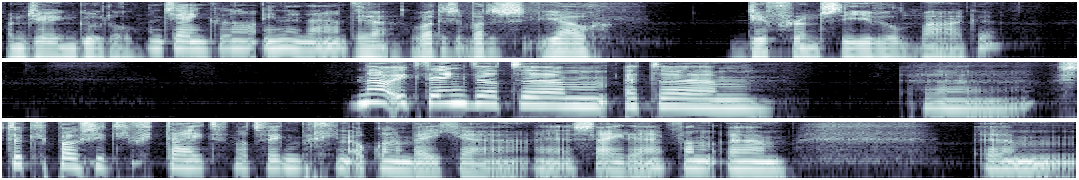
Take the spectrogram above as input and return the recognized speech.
Van Jane Goodall. Van Jane Goodall, inderdaad. Ja. Wat, is, wat is jouw difference die je wilt maken? Nou, ik denk dat um, het... Um, uh, stukje positiviteit, wat we in het begin ook al een beetje uh, zeiden. Hè? Van, um,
